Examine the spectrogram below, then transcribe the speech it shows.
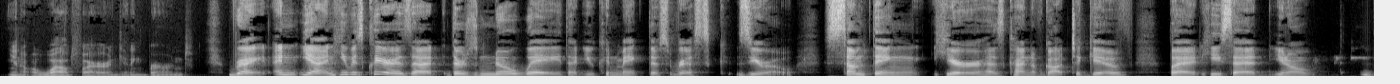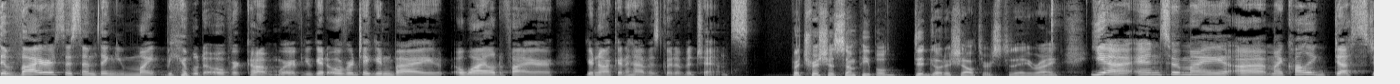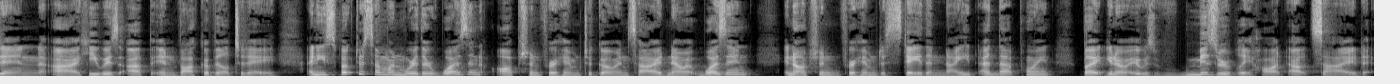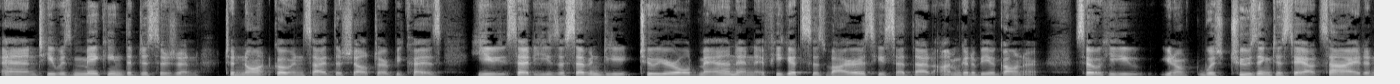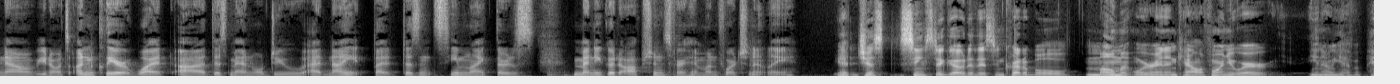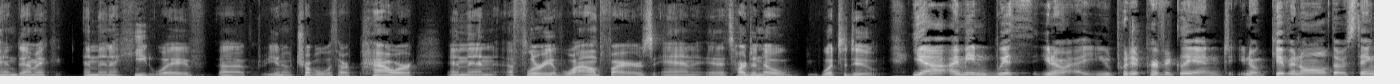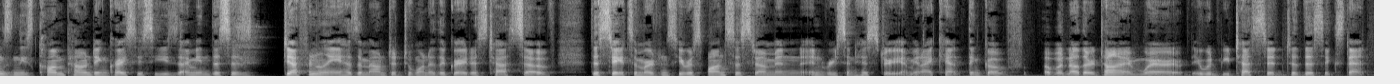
you know a wildfire and getting burned. Right. And yeah and he was clear is that there's no way that you can make this risk zero. Something here has kind of got to give but he said you know the virus is something you might be able to overcome, where if you get overtaken by a wildfire, you're not going to have as good of a chance. But Trisha, some people did go to shelters today, right? Yeah, and so my uh, my colleague Dustin, uh, he was up in Vacaville today, and he spoke to someone where there was an option for him to go inside. Now it wasn't an option for him to stay the night at that point. But, you know, it was miserably hot outside and he was making the decision to not go inside the shelter because he said he's a 72 year old man. And if he gets this virus, he said that I'm going to be a goner. So he, you know, was choosing to stay outside. And now, you know, it's unclear what uh, this man will do at night, but it doesn't seem like there's many good options for him, unfortunately. It just seems to go to this incredible moment we're in in California where, you know, you have a pandemic and then a heat wave, uh, you know, trouble with our power, and then a flurry of wildfires, and, and it's hard to know what to do. Yeah, I mean, with you know, uh, you put it perfectly, and you know, given all of those things and these compounding crises, I mean, this is definitely has amounted to one of the greatest tests of the state's emergency response system in, in recent history. I mean, I can't think of, of another time where it would be tested to this extent.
